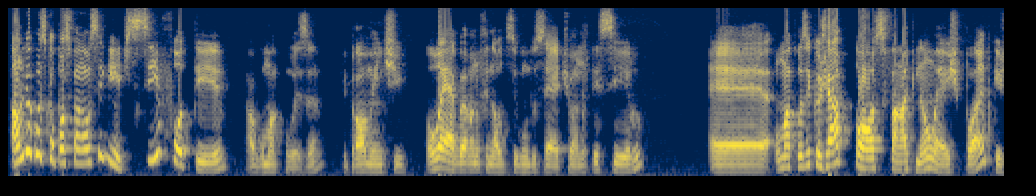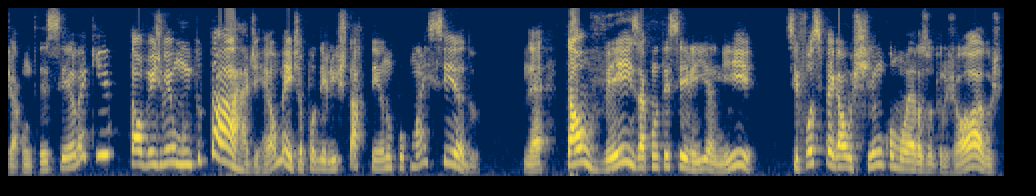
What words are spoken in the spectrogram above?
a única coisa que eu posso falar é o seguinte: se for ter alguma coisa, que provavelmente ou é agora no final do segundo set ou é no terceiro, é, uma coisa que eu já posso falar que não é spoiler, porque já aconteceu, é que talvez veio muito tarde. Realmente, eu poderia estar tendo um pouco mais cedo. Né? Talvez aconteceria ali, se fosse pegar o Shin como eram os outros jogos,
